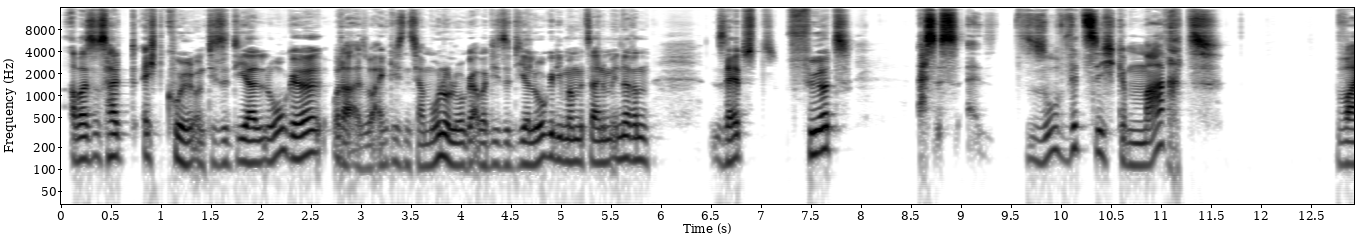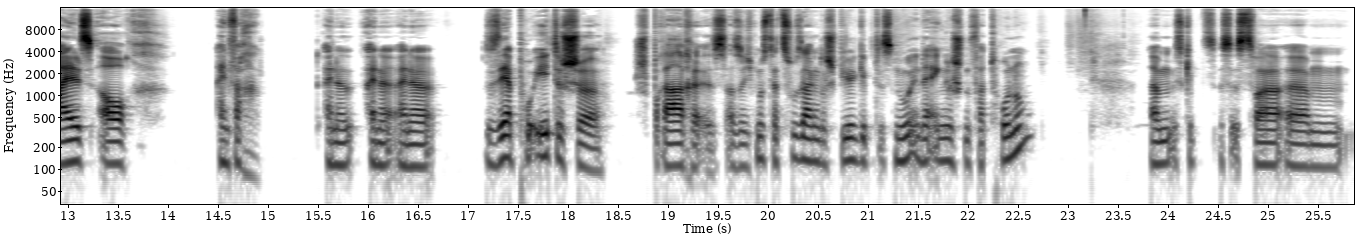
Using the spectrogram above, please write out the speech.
aber es ist halt echt cool. Und diese Dialoge, oder also eigentlich sind es ja Monologe, aber diese Dialoge, die man mit seinem Inneren selbst führt, es ist äh, so witzig gemacht, weil es auch einfach eine, eine, eine sehr poetische Sprache ist. Also ich muss dazu sagen, das Spiel gibt es nur in der englischen Vertonung. Ähm, es gibt, es ist zwar ähm,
